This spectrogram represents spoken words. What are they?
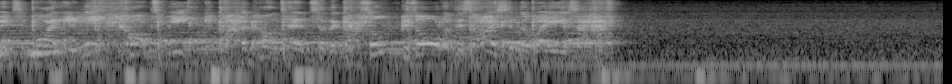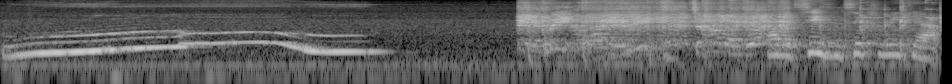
makes it quite unique. Can't speak about the contents of the castle because all of this ice in the way is a hassle. Ooh. Unique, quite unique to have a black How about season six recap?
